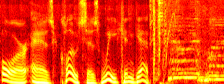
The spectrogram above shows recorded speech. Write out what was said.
or as close as we can get. Howard 100.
